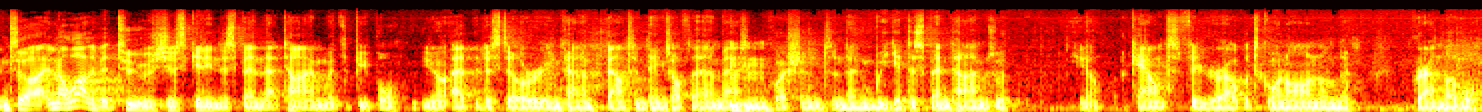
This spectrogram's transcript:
And so, and a lot of it too is just getting to spend that time with the people, you know, at the distillery and kind of bouncing things off them, asking Mm-hmm. questions, and then we get to spend times with, you know, accounts, figure out what's going on on the ground level.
